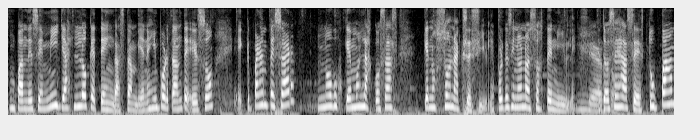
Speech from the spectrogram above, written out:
un pan de semillas, lo que tengas. También es importante eso, eh, que para empezar no busquemos las cosas que no son accesibles, porque si no, no es sostenible. Cierto. Entonces haces tu pan,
